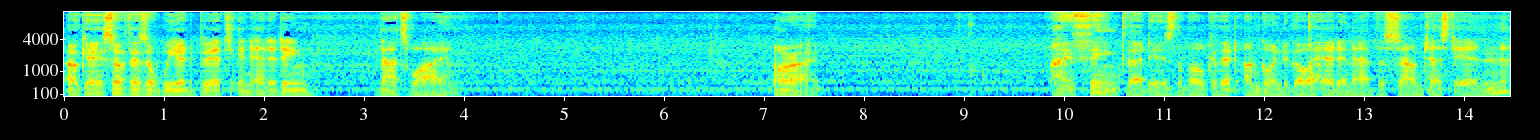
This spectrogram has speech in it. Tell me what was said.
Okay, so if there's a weird bit in editing, that's why. Alright. I think that is the bulk of it. I'm going to go ahead and add the sound test in.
